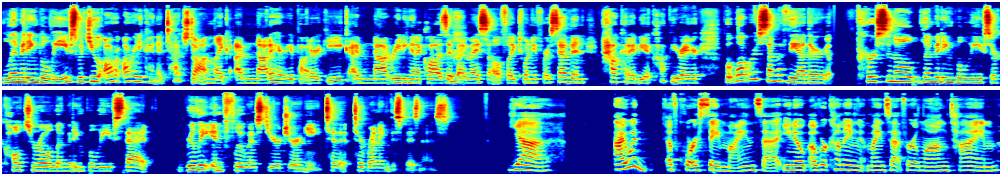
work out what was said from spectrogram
limiting beliefs, which you are already kind of touched on. Like, I'm not a Harry Potter geek. I'm not reading in a closet by myself, like 24 7. How could I be a copywriter? But what were some of the other personal limiting beliefs or cultural limiting beliefs that really influenced your journey to, to running this business? Yeah. I would, of course, say mindset. You know, overcoming mindset for a long time.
